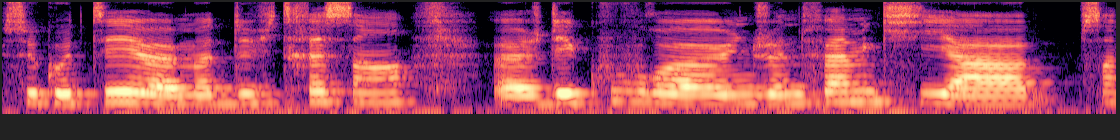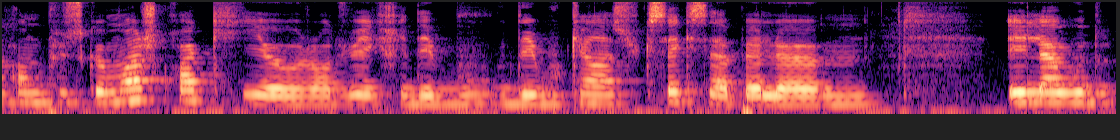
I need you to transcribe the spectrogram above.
ce côté euh, mode de vie très sain. Euh, je découvre une jeune femme qui a 50 plus que moi, je crois, qui aujourd'hui écrit des, bou- des bouquins à succès qui s'appelle Ella, Wood-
